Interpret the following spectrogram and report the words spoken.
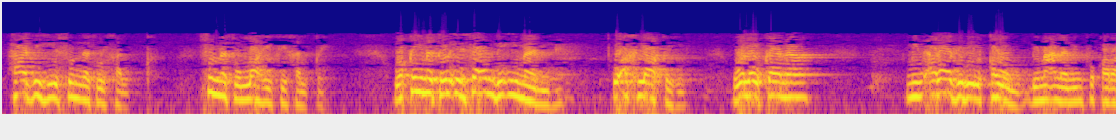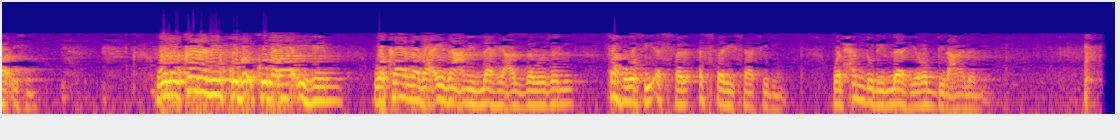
هذه سنة الخلق سنة الله في خلقه. وقيمة الإنسان بإيمانه. وأخلاقه ولو كان من أراذل القوم بمعنى من فقرائهم. ولو كان من كبرائهم وكان بعيدا عن الله عز وجل فهو في أسفل, أسفل سافلين. والحمد لله رب العالمين.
